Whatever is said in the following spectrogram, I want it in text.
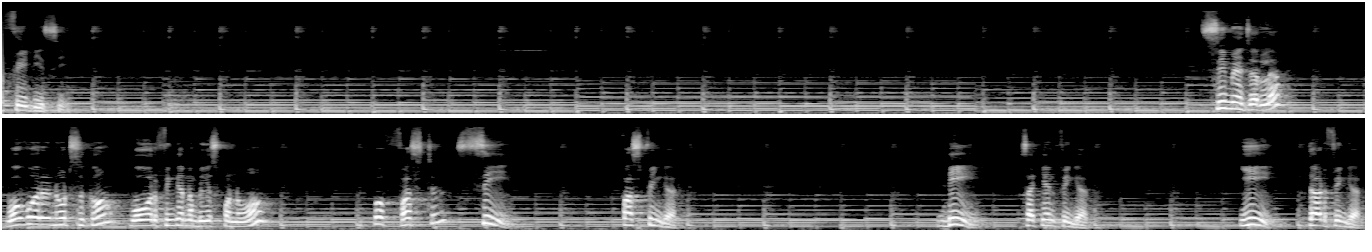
F E D C C மேஜரில் ஒவ்வொரு நோட்ஸுக்கும் ஒவ்வொரு ஃபிங்கர் நம்ம யூஸ் பண்ணுவோம். இப்போ first C first finger D second finger E third finger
